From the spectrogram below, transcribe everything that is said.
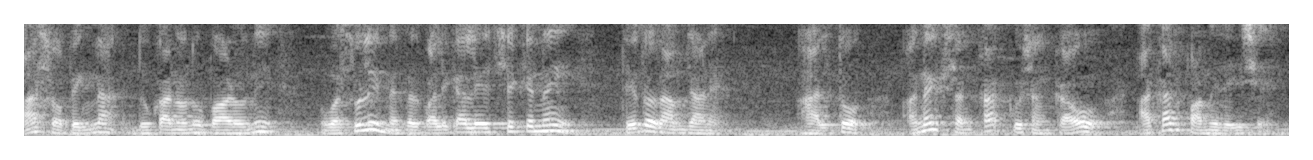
આ શોપિંગના દુકાનોનું ભાડુંની વસૂલી નગરપાલિકા લે છે કે નહીં, તે તો રામ જાણે. હાલ તો અનેક શંકા કુશંકાઓ આકાર પામી રહી છે.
